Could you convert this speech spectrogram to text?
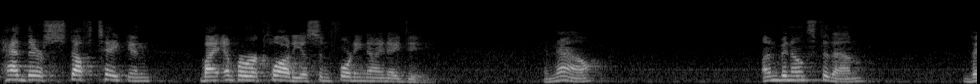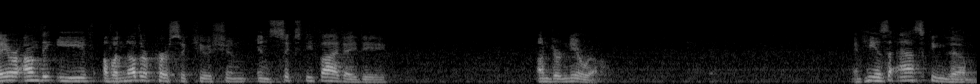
had their stuff taken by Emperor Claudius in 49 AD. And now, unbeknownst to them, they are on the eve of another persecution in 65 AD under Nero. And he is asking them,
